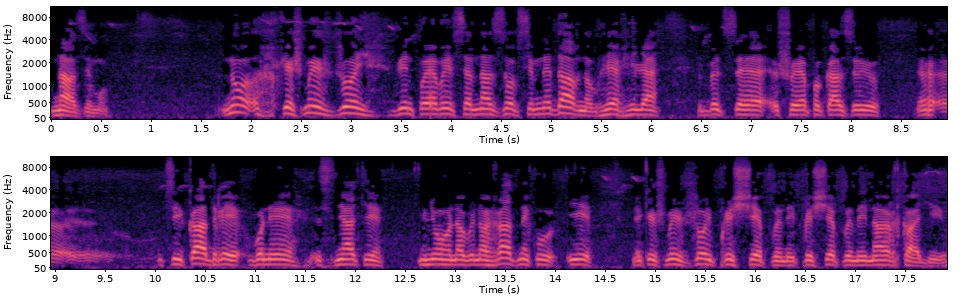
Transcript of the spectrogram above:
на зиму. Ну, кишмиш Джой, він появився в нас зовсім недавно. В Гергеля, це, що я показую, е, е, ці кадри, вони зняті у нього на винограднику, і кишмиш Джой прищеплений, прищеплений на Аркадію.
